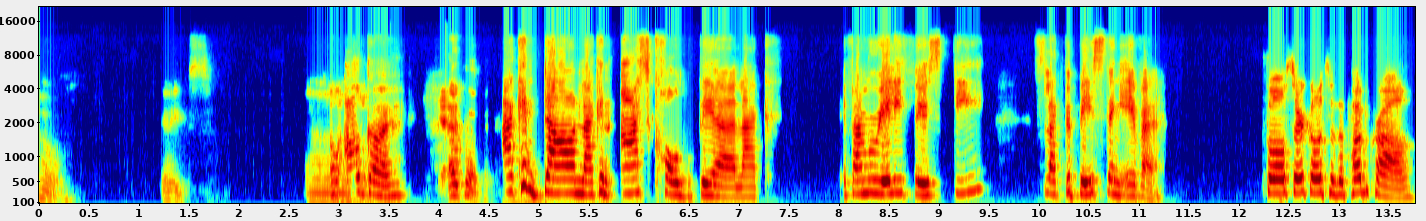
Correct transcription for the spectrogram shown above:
Oh, yikes. Oh, Um, I'll go. Okay. I can down like an ice cold beer. Like if I'm really thirsty, it's like the best thing ever. Full circle to the pub crawl,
